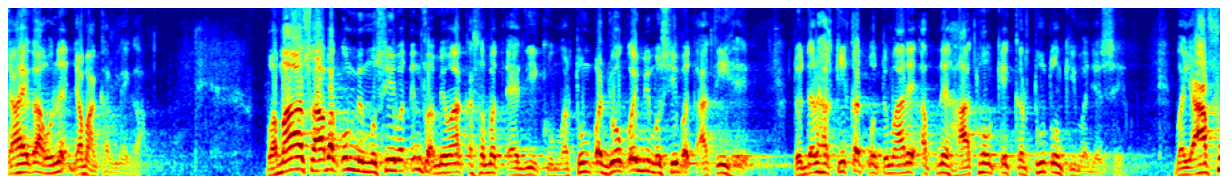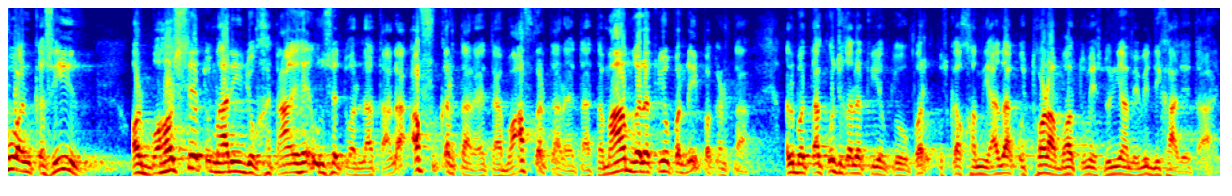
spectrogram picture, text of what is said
چاہے گا، انہیں جمع کر لے گا۔ وما صابقم میں مصیبت فما کسبت عیدی کم اور تم پر جو کوئی بھی مصیبت آتی ہے، تو در حقیقت وہ تمہارے اپنے ہاتھوں کے کرتوتوں کی وجہ سے۔ وہ یافو ان کثیر اور بہت سے تمہاری جو خطائیں ہیں، ان سے تو اللہ تعالیٰ اف کرتا رہتا ہے، معاف کرتا رہتا ہے، تمام غلطیوں پر نہیں پکڑتا۔ البتہ کچھ غلطیوں کے اوپر اس کا خمیازہ کچھ تھوڑا بہت تمہیں اس دنیا میں بھی دکھا دیتا ہے۔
